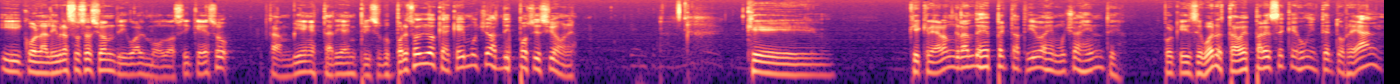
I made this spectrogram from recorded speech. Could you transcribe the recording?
Y con la libre asociación de igual modo, así que eso también estaría implícito. Por eso digo que aquí hay muchas disposiciones que, que crearon grandes expectativas en mucha gente, porque dice, bueno, esta vez parece que es un intento real,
